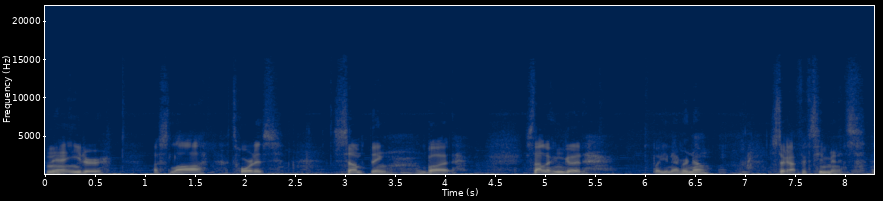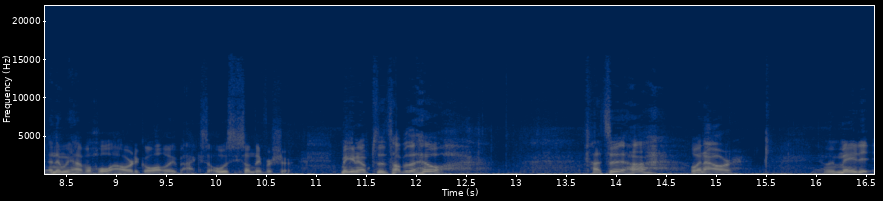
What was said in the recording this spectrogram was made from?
an anteater, a sloth, a tortoise, something, but it's not looking good. But you never know. Still got 15 minutes. And then we have a whole hour to go all the way back. So we'll see something for sure. Making it up to the top of the hill. That's it, huh? One hour. And we made it.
